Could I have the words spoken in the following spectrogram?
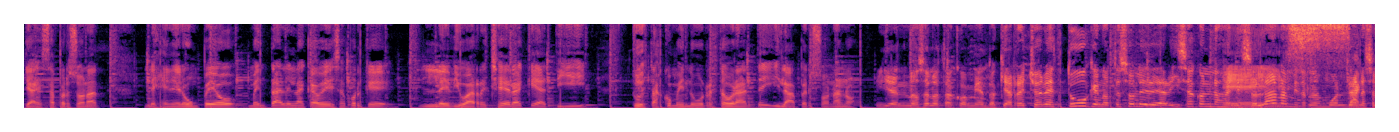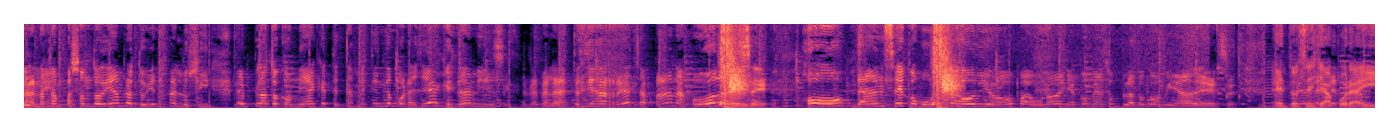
Ya esa persona le generó un peo mental en la cabeza porque le dio arrechera que a ti tú estás comiendo en un restaurante y la persona no. Y él no se lo está comiendo. ¿Qué arrecho eres tú que no te solidarizas con los venezolanos? Mientras los venezolanos están pasando de hambre, tú vienes a lucir el plato de comida que te estás metiendo por allá. ¿Qué tal? Y la gente sí es arrecha, pana, jódanse. Jódanse como uno se jodió para uno venir a comerse un plato de comida de ese. Entonces ya por ahí...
